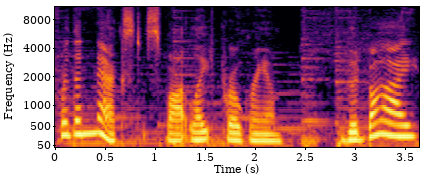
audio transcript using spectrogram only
for the next Spotlight program. Goodbye.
